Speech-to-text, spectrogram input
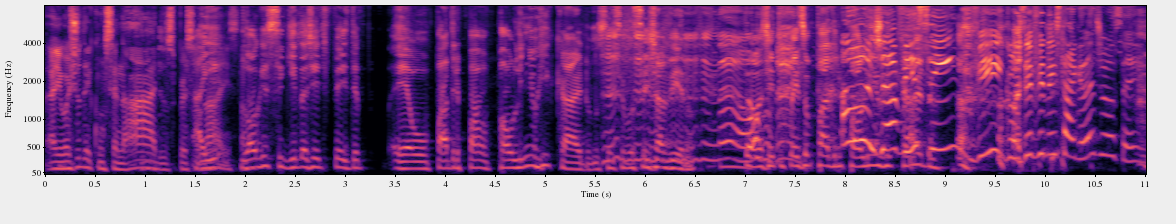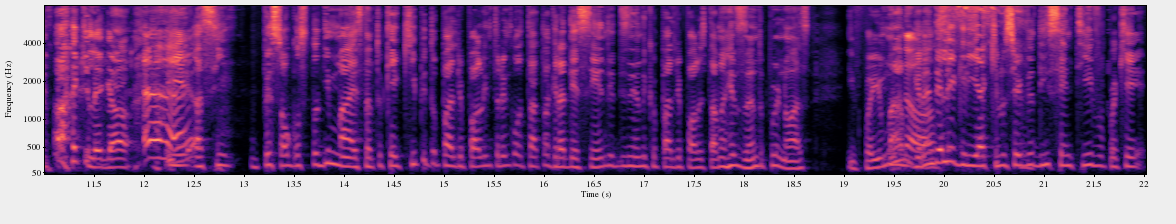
Aí eu ajudei com cenários, Aí, personagens. tal. logo em seguida, a gente fez é, o padre Pau- Paulinho Ricardo. Não sei se vocês já viram. Não. Então a gente fez o Padre Paulo Ah, e o já vi Ricardo. sim, vi. Inclusive no Instagram de vocês. Ah, que legal. Aham. E assim, o pessoal gostou demais. Tanto que a equipe do Padre Paulo entrou em contato agradecendo e dizendo que o Padre Paulo estava rezando por nós. E foi uma Nossa. grande alegria. Aquilo serviu de incentivo, porque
